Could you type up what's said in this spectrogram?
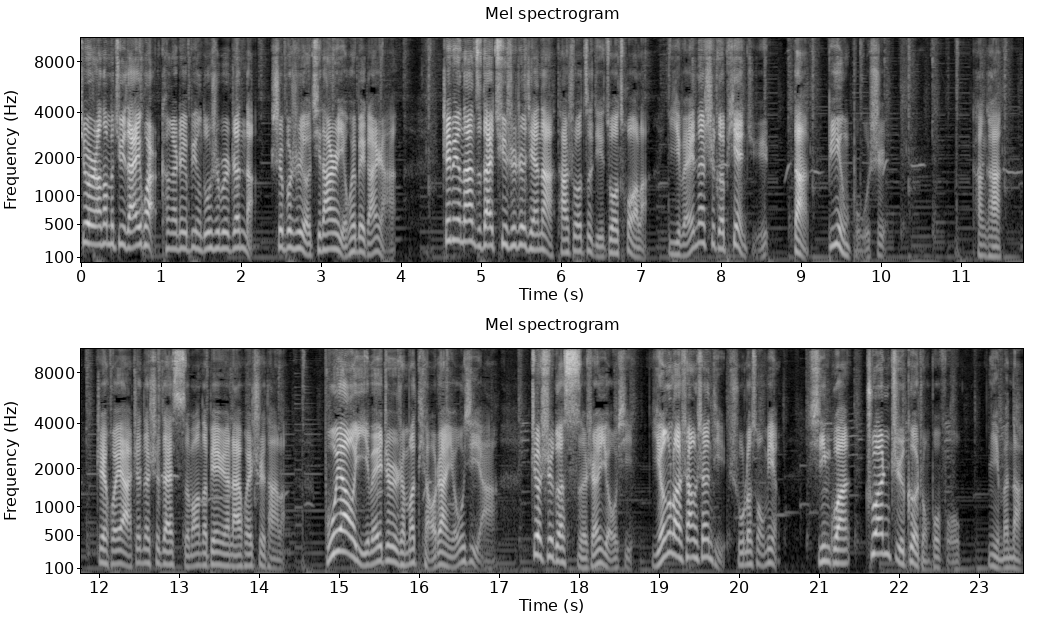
就是让他们聚在一块儿，看看这个病毒是不是真的，是不是有其他人也会被感染。这名男子在去世之前呢，他说自己做错了，以为那是个骗局，但并不是。看看。这回啊，真的是在死亡的边缘来回试探了。不要以为这是什么挑战游戏啊，这是个死神游戏，赢了伤身体，输了送命。新冠专治各种不服，你们呐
